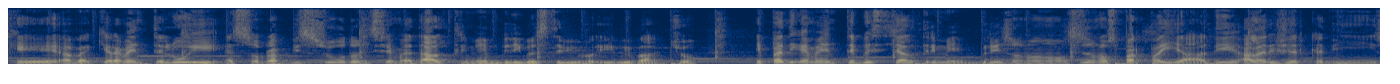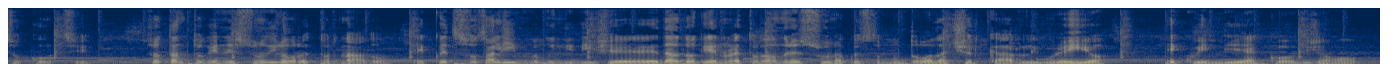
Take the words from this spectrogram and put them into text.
che vabbè chiaramente lui è sopravvissuto insieme ad altri membri di questo equipaggio. E praticamente questi altri membri sono, si sono sparpagliati alla ricerca di soccorsi. Soltanto che nessuno di loro è tornato. E questo Salim quindi dice dato che non è tornato nessuno a questo punto vado a cercarli pure io. E quindi ecco diciamo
